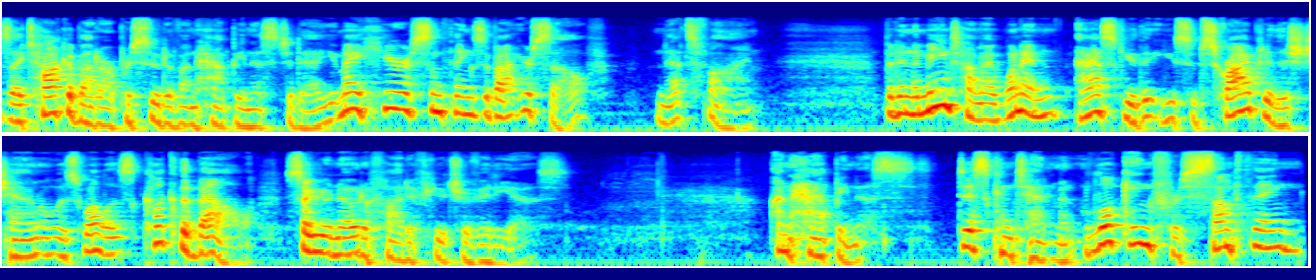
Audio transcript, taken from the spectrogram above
As I talk about our pursuit of unhappiness today, you may hear some things about yourself, and that's fine. But in the meantime, I want to ask you that you subscribe to this channel as well as click the bell so you're notified of future videos. Unhappiness, discontentment, looking for something,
